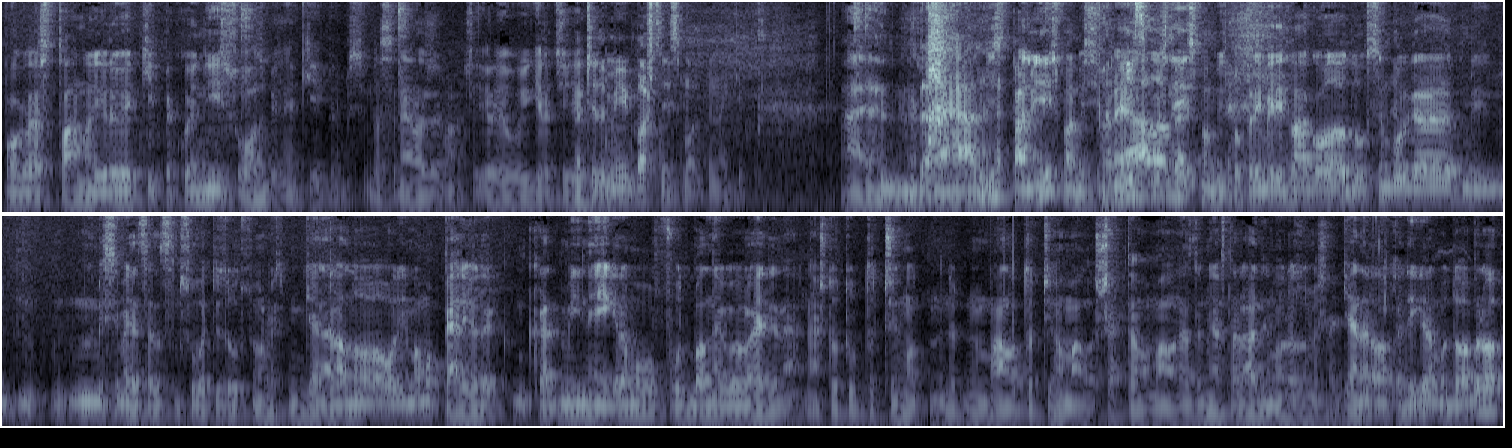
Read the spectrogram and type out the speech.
pogledaš stvarno igraju ekipe koje nisu ozbiljne ekipe, mislim da se ne lažemo, znači igraju igrači... Znači da mi baš nismo ozbiljne ekipe. A, da, ja, mis, pa nismo, mislim, pa realno nismo, nismo, mi smo primili dva gola od Luksemburga, mi, mislim, ajde sad sam suvatio za Luksemburg, mislim, generalno imamo periode kad mi ne igramo futbal, nego, ajde, ne, nešto tu trčimo, malo trčimo, malo šetamo, malo ne znam ja šta radimo, razumeš, a generalno kad igramo dobro,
